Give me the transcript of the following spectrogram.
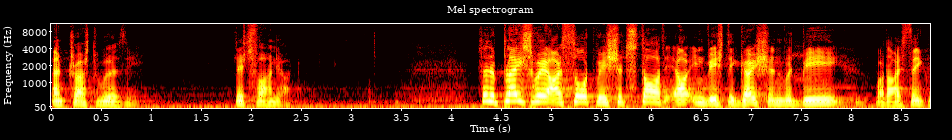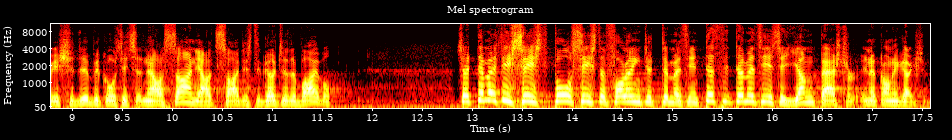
and trustworthy? Let's find out. So, the place where I thought we should start our investigation would be what I think we should do because it's in our sign outside is to go to the Bible. So, Timothy says, Paul says the following to Timothy, and Timothy is a young pastor in a congregation.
